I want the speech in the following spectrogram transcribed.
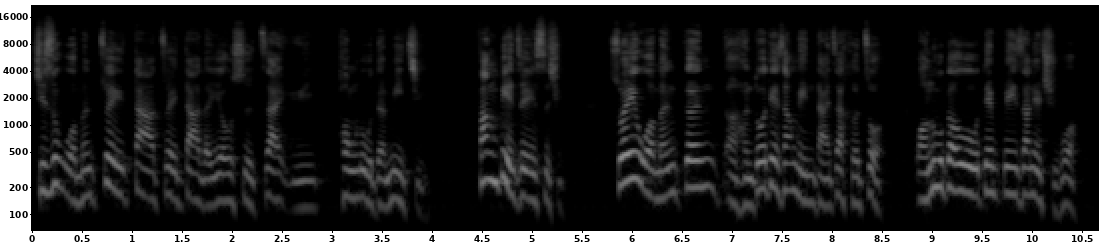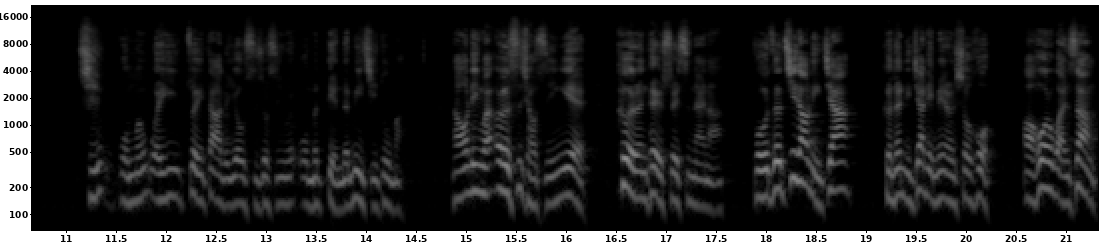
其实我们最大最大的优势在于通路的密集，方便这件事情。所以我们跟呃很多电商平台在合作，网络购物、电便利商店取货。其实我们唯一最大的优势，就是因为我们点的密集度嘛。然后另外二十四小时营业，客人可以随时来拿，否则寄到你家，可能你家里没人收货啊，或者晚上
